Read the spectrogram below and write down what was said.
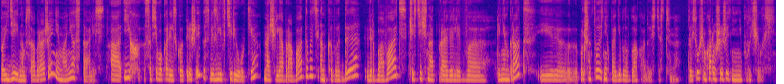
по идейным соображениям они остались. А их со всего Карельского перешейка свезли в Тереуки, начали обрабатывать, НКВД, вербовать, частично отправили в Ленинград, и большинство из них погибло в блокаду, естественно. То есть, в общем, хорошей жизни не получилось.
